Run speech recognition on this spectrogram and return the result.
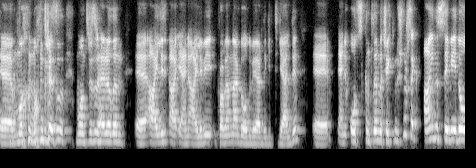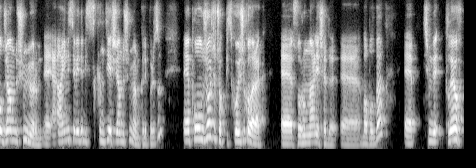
e, Mon- Montrezl, Montrezl Harrell'ın e, aile a- yani ailevi problemler de oldu bir yerde gitti geldi. E, yani o sıkıntılarını da çektiğini düşünürsek aynı seviyede olacağını düşünmüyorum. E, aynı seviyede bir sıkıntı yaşayacağını düşünmüyorum Clippers'ın. E, Paul George de çok psikolojik olarak e, sorunlar yaşadı e, Bubble'da. E, şimdi playoff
